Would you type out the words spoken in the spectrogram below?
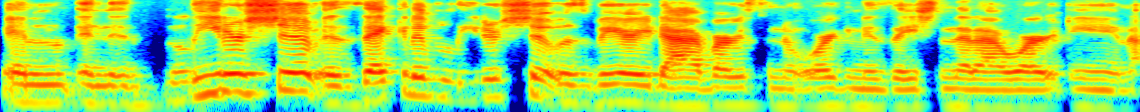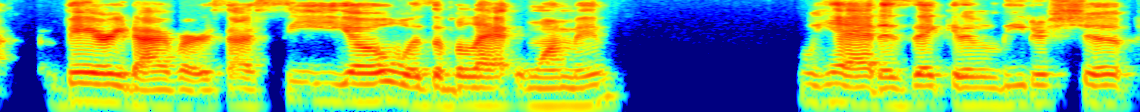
And, and the leadership, executive leadership was very diverse in the organization that I worked in, very diverse. Our CEO was a Black woman. We had executive leadership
